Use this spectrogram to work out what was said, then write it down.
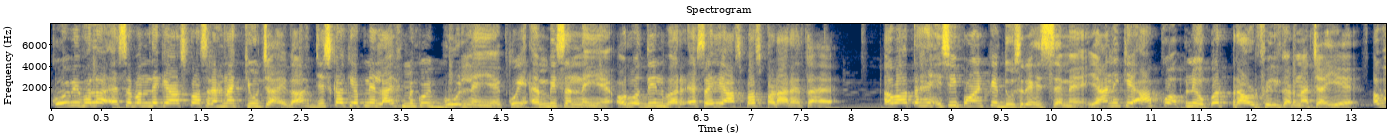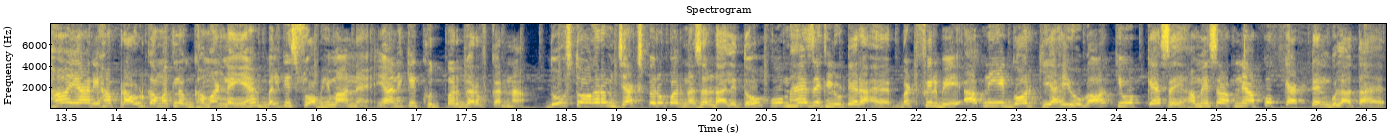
कोई भी भला ऐसे बंदे के आसपास रहना क्यों चाहेगा, जिसका कि अपने लाइफ में कोई गोल नहीं है, कोई एम्बिशन नहीं है, और वो दिन भर ऐसे ही आसपास पड़ा रहता है। अब आते हैं इसी पॉइंट के दूसरे हिस्से में, यानी कि आपको अपने ऊपर प्राउड फील करना चाहिए। अब हाँ यार, यहाँ प्राउड का मतलब घमंड नहीं है, बल्कि स्वाभिमान है, यानी कि खुद पर गर्व करना। दोस्तों, अगर हम जैक स्पैरो पर नज़र डाले तो वो महज एक लुटेरा है बट फिर भी आपने ये गौर किया ही होगा कि वो कैसे हमेशा अपने आप को कैप्टन बुलाता है।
